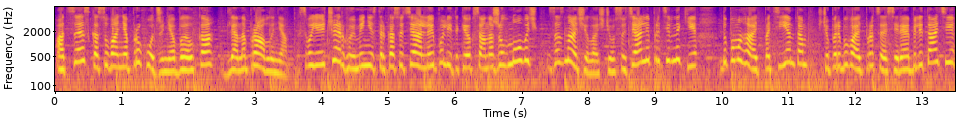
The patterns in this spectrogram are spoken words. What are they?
а це скасування проходження ВЛК для направлення. Своєю чергою міністерка соціальної політики Оксана Жолнович зазначила, що соціальні працівники допомагають пацієнтам, що перебувають в процесі реабілітації,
